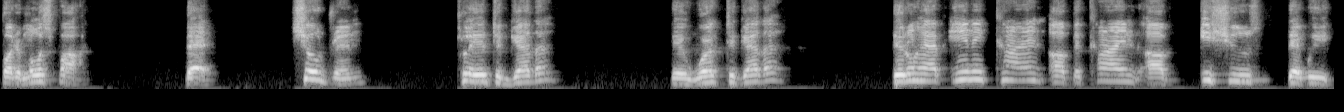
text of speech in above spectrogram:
for the most part, that children play together, they work together. They don't have any kind of the kind of issues that we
